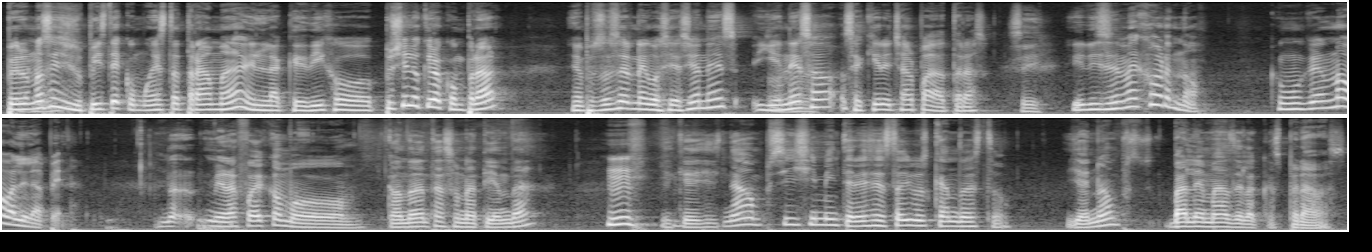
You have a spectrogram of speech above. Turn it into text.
Pero no sé si supiste como esta trama en la que dijo, pues sí lo quiero comprar. Empezó a hacer negociaciones y en eso se quiere echar para atrás. Sí. Y dice, mejor no. Como que no vale la pena. No, mira, fue como cuando entras a una tienda Mm, y que dices, no, pues sí, sí me interesa, estoy buscando esto. Y ya, no, pues vale más de lo que esperabas.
